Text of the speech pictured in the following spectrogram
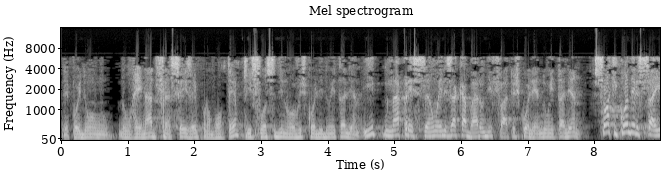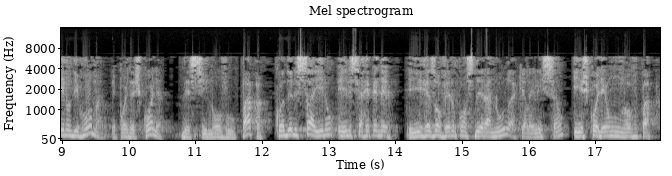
depois de um, de um, reinado francês aí por um bom tempo, que fosse de novo escolhido um italiano. E na pressão eles acabaram de fato escolhendo um italiano. Só que quando eles saíram de Roma, depois da escolha, desse novo Papa, quando eles saíram, eles se arrependeram e resolveram considerar nula aquela eleição e escolher um novo Papa.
